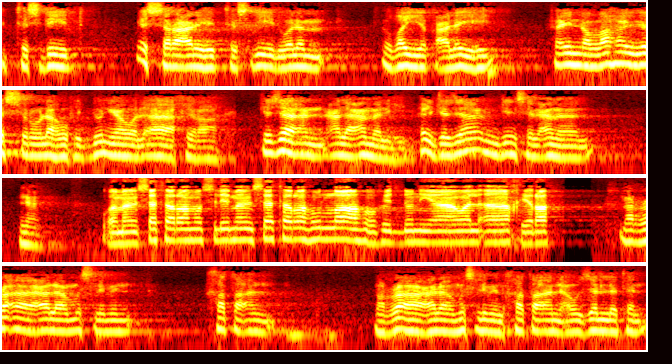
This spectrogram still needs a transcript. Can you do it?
التسديد يسر عليه التسديد ولم يضيق عليه فإن الله ييسر له في الدنيا والآخرة جزاء على عمله. فالجزاء من جنس العمل. نعم. ومن ستر مسلما ستره الله في الدنيا والآخرة. من رأى على مسلم خطأ من رأى على مسلم خطأ أو زلة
